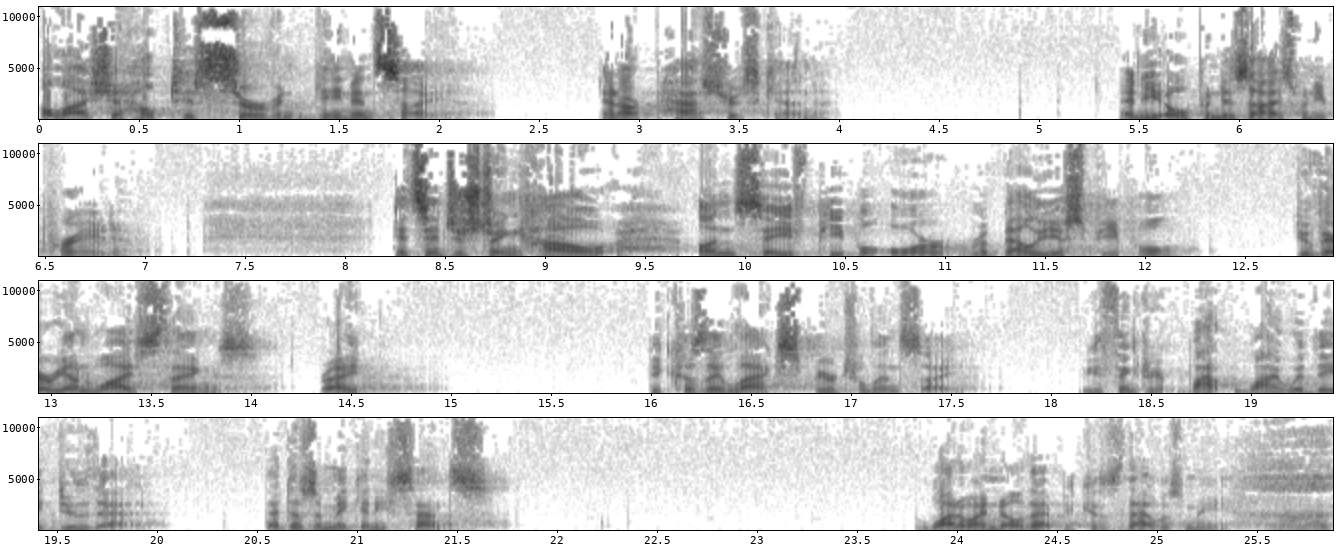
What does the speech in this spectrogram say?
Elisha helped his servant gain insight and our pastors can. And he opened his eyes when he prayed. It's interesting how unsaved people or rebellious people do very unwise things, right? Because they lack spiritual insight. You think, why, why would they do that? That doesn't make any sense. Why do I know that? Because that was me.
